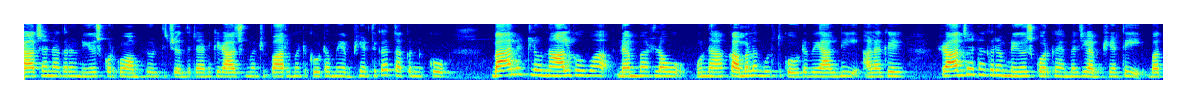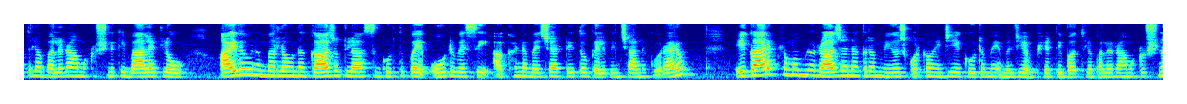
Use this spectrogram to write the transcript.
రాజానగరం నియోజకవర్గం అభివృద్ధి చెందడానికి రాజమండ్రి పార్లమెంట్ కూటమి అభ్యర్థిగా తనకు బ్యాలెట్లో నాలుగవ నెంబర్లో ఉన్న కమలం గుర్తుకు ఓటు వేయాలని అలాగే రాజానగరం నియోజకవర్గ ఎమ్మెల్యే అభ్యర్థి బత్తుల బలరామకృష్ణకి బ్యాలెట్లో ఐదవ నెంబర్లో ఉన్న గాజు గ్లాస్ గుర్తుపై ఓటు వేసి అఖండ మెజార్టీతో గెలిపించాలని కోరారు. ఈ కార్యక్రమంలో రాజానగరం నియోజకవర్గం ఎన్డీఏ కూటమి ఎమ్మెల్యే అభ్యర్థి బత్తుల బలరామకృష్ణ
